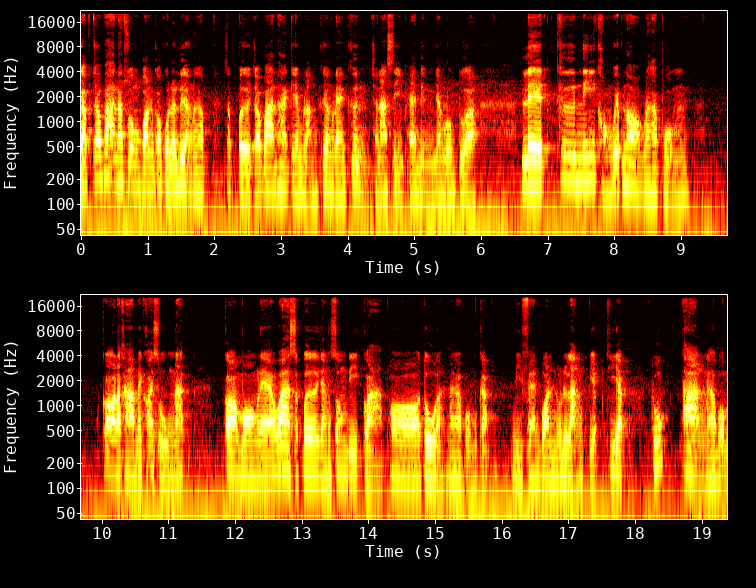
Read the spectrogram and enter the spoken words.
กับเจ้าบ้านนะทรงบอลก็คนละเรื่องนะครับ สเปอร์เจ้าบ้าน 5 เกมหลังเครื่องแรงขึ้น ชนะ 4 แพ้ 1 ยังลงตัว เลทคืนนี้ของเว็บนอกนะครับผม ก็ราคาไม่ค่อยสูงนัก ก็มองแล้วว่าสเปอร์ยังทรงดีกว่าพอตัวนะครับผมกับมีแฟนบอลหนุนหลังเปรียบเทียบทุกทางนะครับผม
